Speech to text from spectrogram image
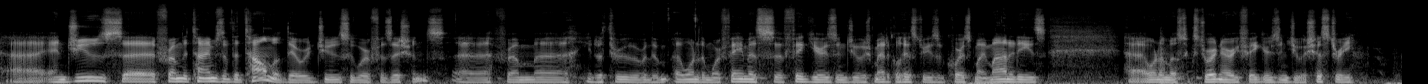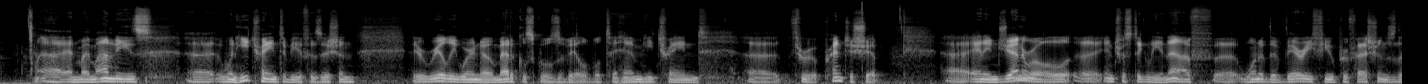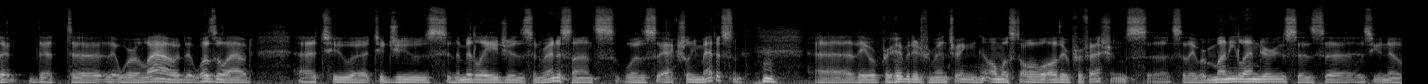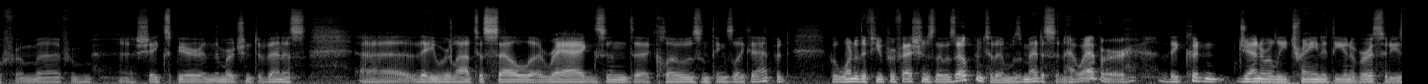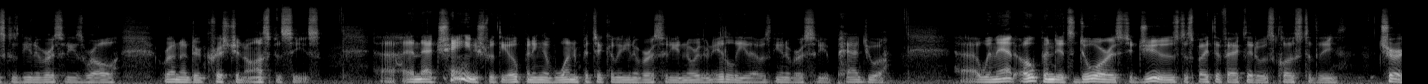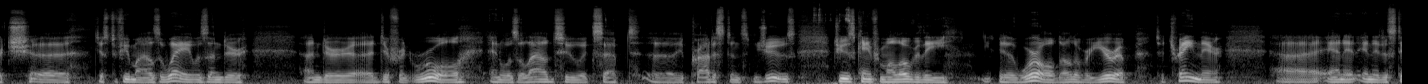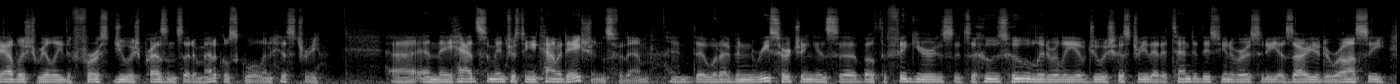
Uh, and Jews, uh, from the times of the Talmud, there were Jews who were physicians. Uh, from uh, you know through the, one of the more famous figures in Jewish medical history is, of course, Maimonides, one of the most extraordinary figures in Jewish history. and Maimonides, when he trained to be a physician, there really were no medical schools available to him. He trained through apprenticeship. Uh, and in general, uh, interestingly enough, uh, one of the very few professions that that uh, that were allowed, that was allowed uh, to uh, to Jews in the Middle Ages and Renaissance, was actually medicine. Hmm. they were prohibited from entering almost all other professions. so they were money lenders, as as you know from from Shakespeare and The Merchant of Venice. they were allowed to sell rags and clothes and things like that. But but one of the few professions that was open to them was medicine. However, they couldn't generally train at the universities because the universities were all run under Christian auspices. Uh, and that changed with the opening of one particular university in northern Italy, that was the University of Padua. Uh, when that opened its doors to Jews, despite the fact that it was close to the church, uh, just a few miles away, it was under under a different rule and was allowed to accept uh, Protestants and Jews. Jews came from all over the uh, world, all over Europe, to train there. Uh, and, it, and it established really the first Jewish presence at a medical school in history. Uh, and they had some interesting accommodations for them. And uh, what I've been researching is uh, both the figures, it's a who's who literally of Jewish history that attended this university. Azaria de Rossi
